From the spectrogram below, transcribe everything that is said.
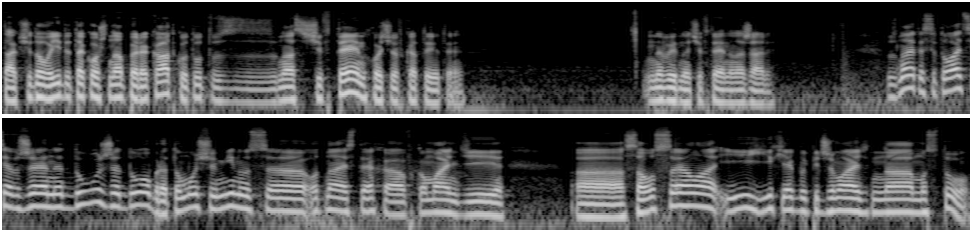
Так, чудово, їде також на перекатку. Тут з- нас Чифтейн хоче вкатити. Не видно Чифтейна, на жаль. Знаєте, ситуація вже не дуже добра, тому що мінус е, одна естеха в команді е, Саусела, і їх якби піджимають на мосту.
